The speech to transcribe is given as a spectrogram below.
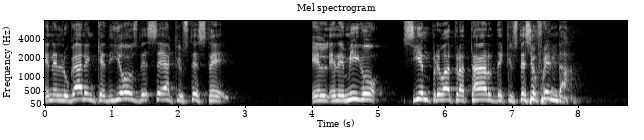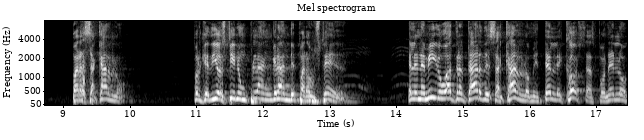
en el lugar en que Dios desea que usted esté, el enemigo siempre va a tratar de que usted se ofenda para sacarlo. Porque Dios tiene un plan grande para usted. El enemigo va a tratar de sacarlo, meterle cosas, ponerlo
